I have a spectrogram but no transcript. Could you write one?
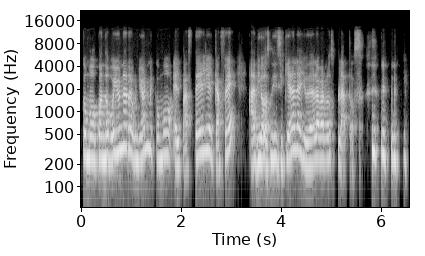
como cuando voy a una reunión me como el pastel y el café, adiós, ni siquiera le ayudé a lavar los platos.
